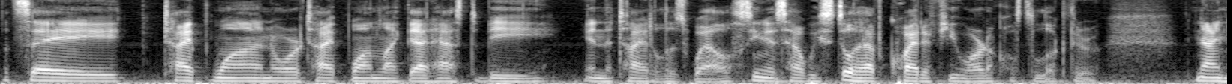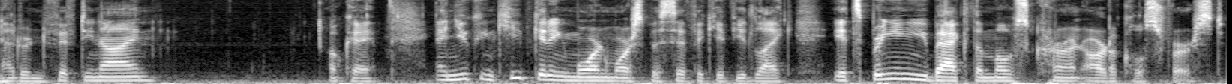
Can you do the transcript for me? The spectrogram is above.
Let's say type 1 or type 1 like that has to be in the title as well, seeing as how we still have quite a few articles to look through. 959. Okay, and you can keep getting more and more specific if you'd like. It's bringing you back the most current articles first.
